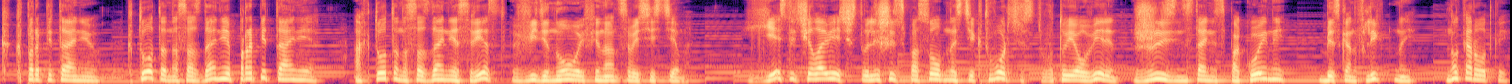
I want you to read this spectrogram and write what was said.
к пропитанию, кто-то на создание пропитания, а кто-то на создание средств в виде новой финансовой системы. Если человечество лишит способности к творчеству, то я уверен, жизнь станет спокойной, бесконфликтной, но короткой.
